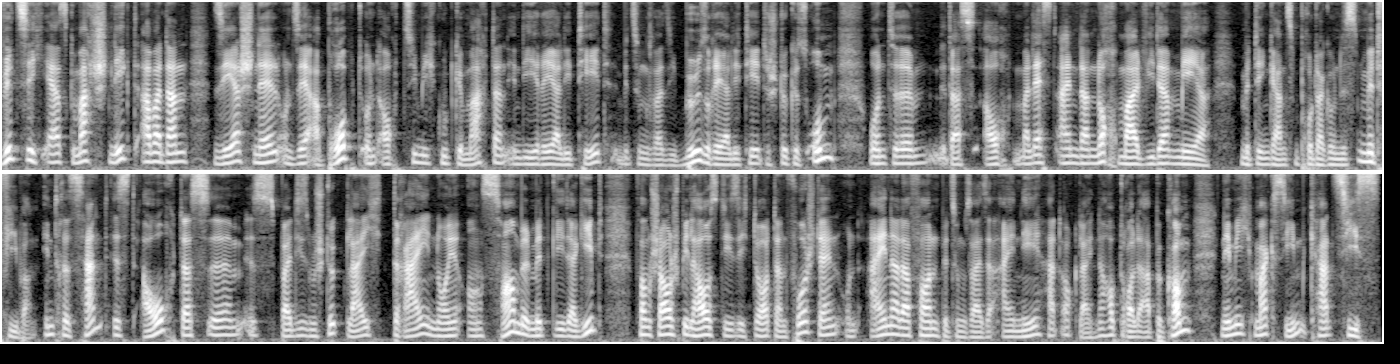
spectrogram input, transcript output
witzig erst gemacht, schlägt aber dann sehr schnell und sehr abrupt und auch ziemlich gut gemacht dann in die Realität, beziehungsweise die böse Realität des Stückes um. Und äh, das auch, man lässt einen dann nochmal wieder mehr mit den ganzen Protagonisten mitfiebern. Interessant ist auch, dass äh, es bei diesem Stück gleich drei neue Ensemblemitglieder gibt vom Schauspielhaus, die sich dort dann vorstellen. Und einer davon, beziehungsweise eine, hat auch gleich eine Hauptrolle abbekommen, nämlich Maxim Kazis.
